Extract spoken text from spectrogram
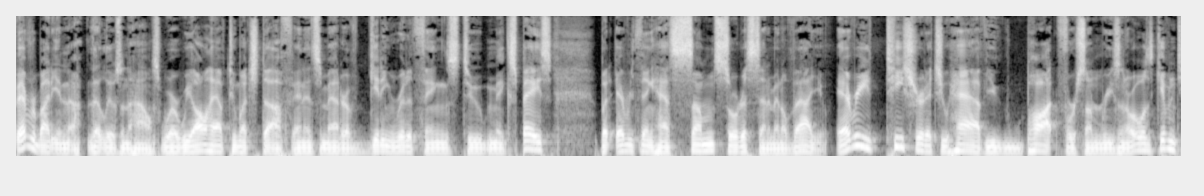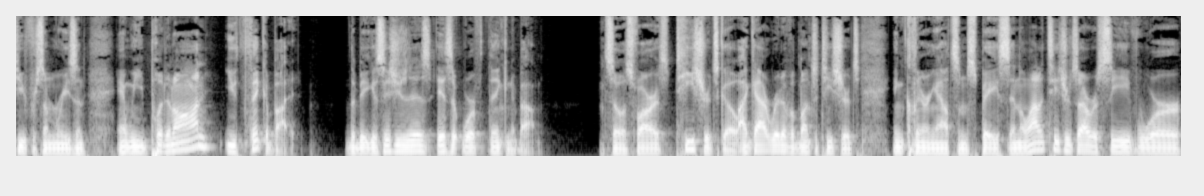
everybody the, that lives in the house where we all have too much stuff and it's a matter of getting rid of things to make space but everything has some sort of sentimental value. Every t-shirt that you have you bought for some reason or was given to you for some reason and when you put it on you think about it. The biggest issue is is it worth thinking about so as far as t-shirts go, I got rid of a bunch of t-shirts in clearing out some space. And a lot of t-shirts I received were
